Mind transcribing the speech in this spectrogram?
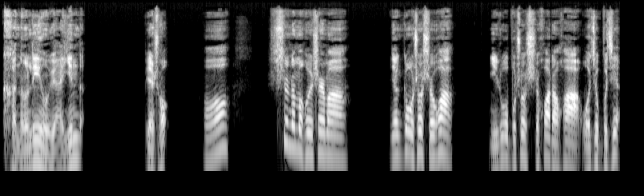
可能另有原因的，便说：“哦，是那么回事吗？你要跟我说实话，你如果不说实话的话，我就不见。”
